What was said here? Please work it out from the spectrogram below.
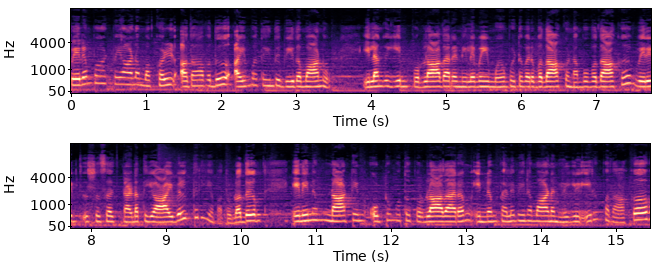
பெரும்பான்மையான மக்கள் அதாவது ஐம்பத்தைந்து வீதமானோர் இலங்கையின் பொருளாதார நிலைமை மேம்பட்டு வருவதாக நம்புவதாக வெரிட் ரிசர்ச் நடத்திய ஆய்வில் தெரியவந்துள்ளது. எனினும் நாட்டின் ஒட்டுமொத்த பொருளாதாரம் இன்னும் பலவீனமான நிலையில் இருப்பதாக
